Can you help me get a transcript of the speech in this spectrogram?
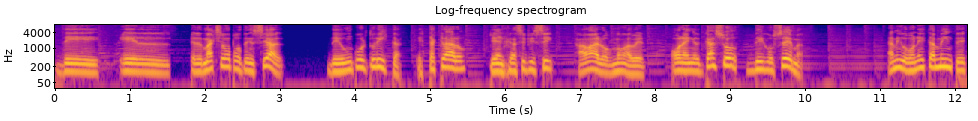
de el, máximo potencial de un culturista, está claro que en el Classic Physique jamás vamos a ver. Ahora, en el caso de Josema, amigos, honestamente,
